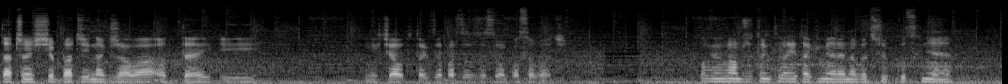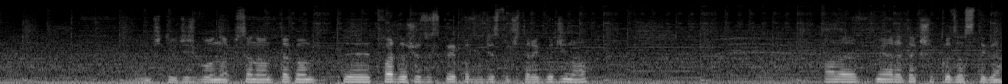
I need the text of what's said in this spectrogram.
ta część się bardziej nagrzała od tej i nie chciało to tak za bardzo ze sobą pasować. Powiem wam, że ten klej tak w miarę nawet szybko schnie. Wiem, czy tu gdzieś było napisane, on taką y, twardość uzyskuje po 24 godzinach. Ale w miarę tak szybko zastyga.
